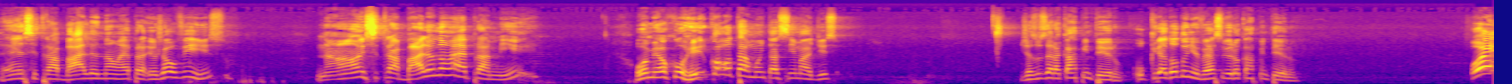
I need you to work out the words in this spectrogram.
Esse trabalho não é para. Eu já ouvi isso. Não, esse trabalho não é para mim. O meu currículo está muito acima disso. Jesus era carpinteiro. O Criador do universo virou carpinteiro. Oi?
